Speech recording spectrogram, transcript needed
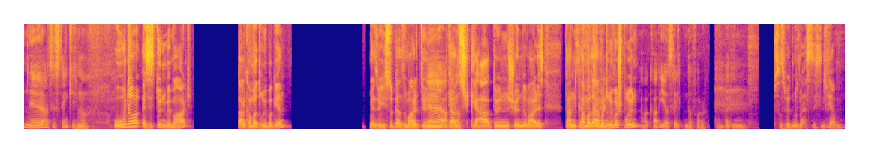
Ja, das denke ich mal. Oder es ist dünn bemalt, dann kann man drüber gehen. Wenn es wirklich so ganz normal dünn, Ja, ja, ganz klar, dünn, schön bemalt ist, dann kann man da einmal drüber sprühen. Aber gerade eher selten der Fall. Bei den, Sonst würde man es nicht entfärben.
